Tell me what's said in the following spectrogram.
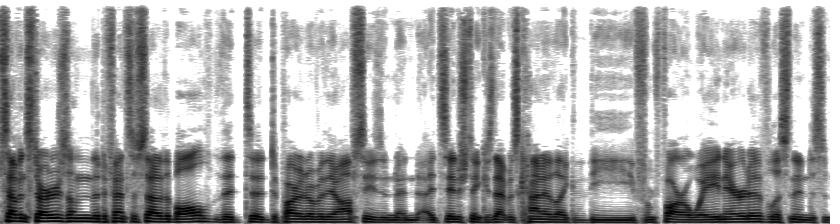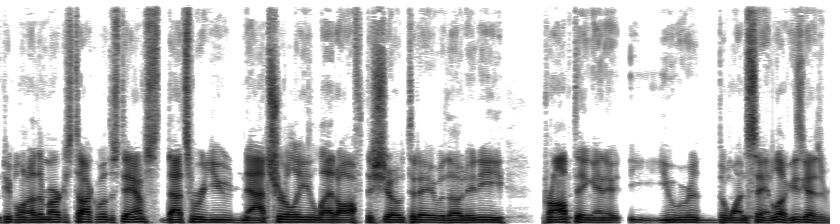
Seven starters on the defensive side of the ball that uh, departed over the offseason. And it's interesting because that was kind of like the from far away narrative, listening to some people in other markets talk about the stamps. That's where you naturally led off the show today without any prompting. And it, you were the one saying, look, these guys are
